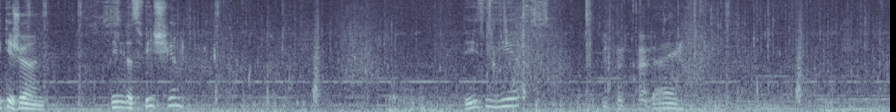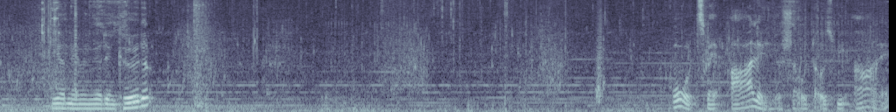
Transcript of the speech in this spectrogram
Bitteschön. Nimm das Fischchen. Diesen hier. Geil. Hier nehmen wir den Köder. Oh, zwei Aale. Das schaut aus wie Aale.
